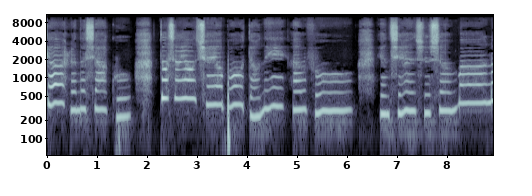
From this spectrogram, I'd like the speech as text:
一个人的峡谷，多想要却要不到你安抚。眼前是什么路，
